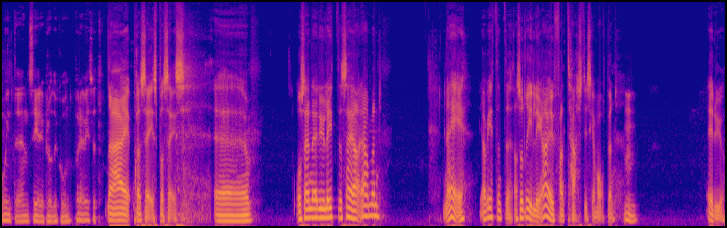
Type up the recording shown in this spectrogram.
Och inte en serieproduktion på det viset. Nej, precis, precis. Eh, och sen är det ju lite så här, ja men... Nej, jag vet inte. Alltså drillingar är ju fantastiska vapen. Mm. Är det ju.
